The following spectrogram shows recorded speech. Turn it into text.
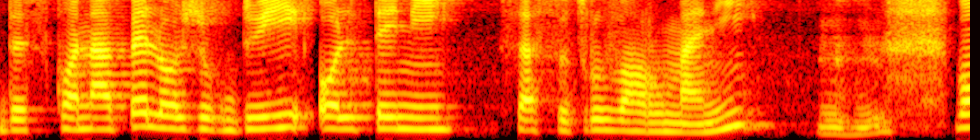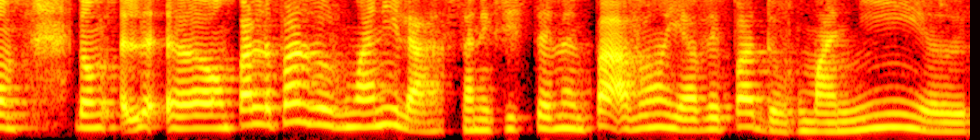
de ce qu'on appelle aujourd'hui Olteni. Ça se trouve en Roumanie. Mm-hmm. Bon, donc euh, on parle pas de Roumanie là, ça n'existait même pas. Avant, il n'y avait pas de Roumanie, euh,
